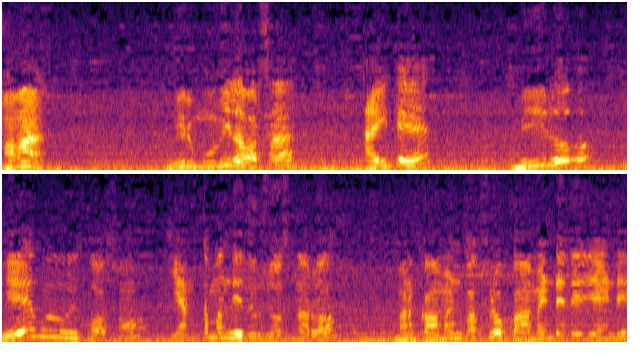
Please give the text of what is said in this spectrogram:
మామా మీరు మూవీ లవర్సా అయితే మీలో ఏ మూవీ కోసం ఎంతమంది ఎదురు చూస్తున్నారో మన కామెంట్ బాక్స్లో కామెంట్ అయితే చేయండి.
